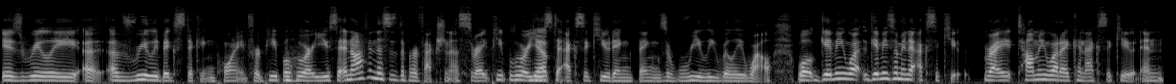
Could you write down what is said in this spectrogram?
is really a, a really big sticking point for people who mm-hmm. are used to, and often this is the perfectionists, right? People who are Yep. used to executing things really, really well. Well, give me what, give me something to execute, right? Tell me what I can execute, and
